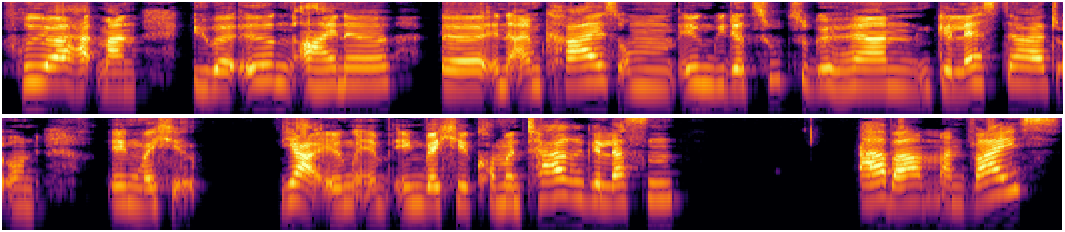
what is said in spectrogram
früher hat man über irgendeine äh, in einem Kreis, um irgendwie dazuzugehören, gelästert und irgendwelche, ja, irg irgendwelche Kommentare gelassen. Aber man weiß,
